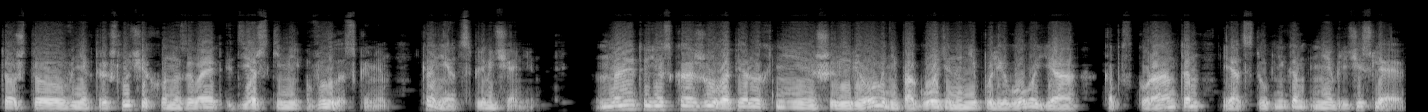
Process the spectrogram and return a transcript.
то, что в некоторых случаях он называет дерзкими вылазками. Конец примечания. На это я скажу, во-первых, ни Шеверева, ни Погодина, ни Полевого я к обскурантам и отступникам не причисляю.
